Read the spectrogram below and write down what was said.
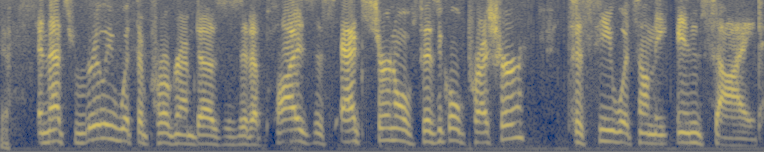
Yes. and that's really what the program does is it applies this external physical pressure to see what's on the inside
